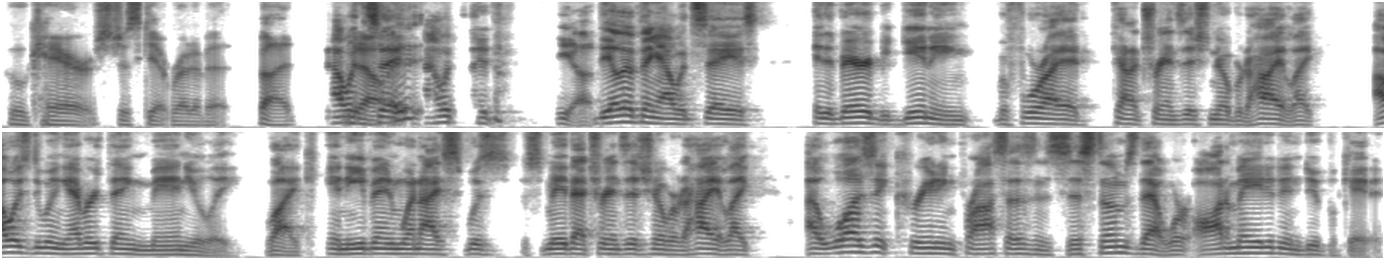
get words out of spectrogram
who cares? Just get rid of it. But I would you know, say, it, I would say, yeah. The other thing I would say is in the very beginning, before I had kind of transitioned over to Hite, like I was doing everything manually. Like, and even when I was made that transition over to Hite, like I wasn't creating processes and systems that were automated and duplicated.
